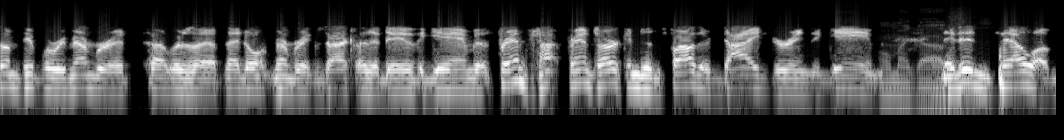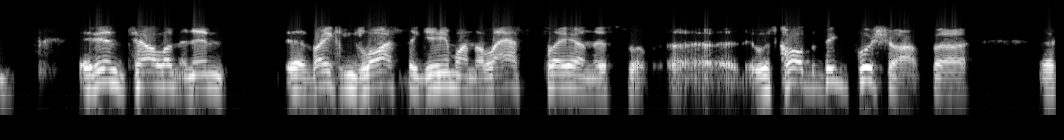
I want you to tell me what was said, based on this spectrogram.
some people remember it uh, was uh, I don't remember exactly the date of the game. But Fran, Fran Tarkenton's father died during the game. Oh my god! They didn't tell him. They didn't tell him, and then the Vikings lost the game on the last play on this. Uh, it was called the big push off. Uh, the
